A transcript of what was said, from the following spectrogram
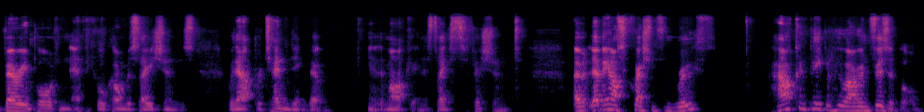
very important ethical conversations without pretending that you know the market and the state is sufficient. Uh, let me ask a question from Ruth. How can people who are invisible,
